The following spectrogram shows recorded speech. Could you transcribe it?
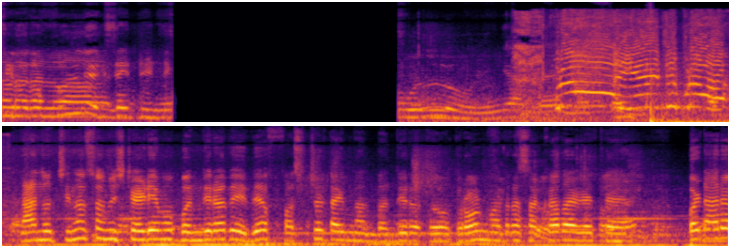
ನೋಡೋದಲ್ವಾ ನಾನು ಚಿನ್ನಸ್ವಾಮಿ ಸ್ಟೇಡಿಯಂ ಬಂದಿರೋದೇ ಇದೆ. ಫಸ್ಟ್ ಟೈಮ್ ನಾನು ಬಂದಿರೋದು. ಗ್ರೌಂಡ್ ಮಾತ್ರ ಸಕ್ಕತ್ತಾಗೈತೆ. ಬಟ್ ಆದರೆ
